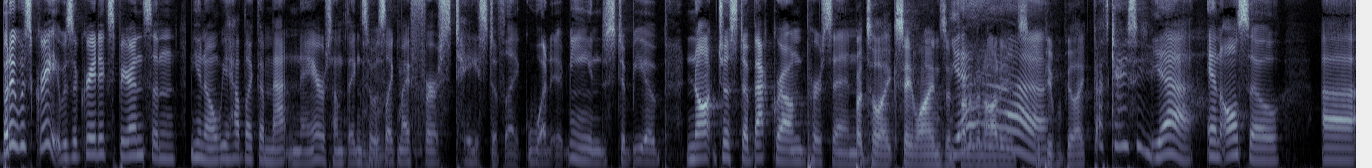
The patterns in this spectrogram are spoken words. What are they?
but it was great. It was a great experience, and you know, we had like a matinee or something, so it was like my first taste of like what it means to be a not just a background person, But to like say lines in front of an audience, and people be like, "That's Casey." yeah, and also, uh,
